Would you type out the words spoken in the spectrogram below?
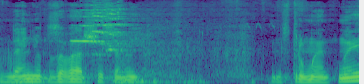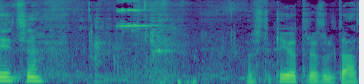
День от завершився мій інструмент миється. Ось такий от результат.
